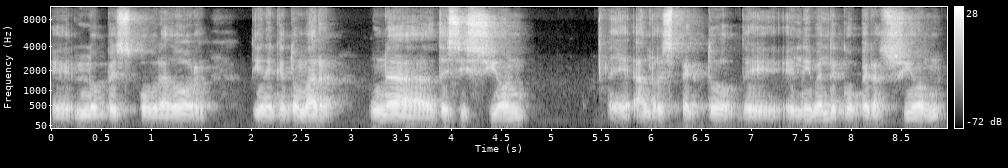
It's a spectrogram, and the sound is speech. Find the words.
López Obrador tiene que tomar una decisión eh, al respecto del nivel de cooperación,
